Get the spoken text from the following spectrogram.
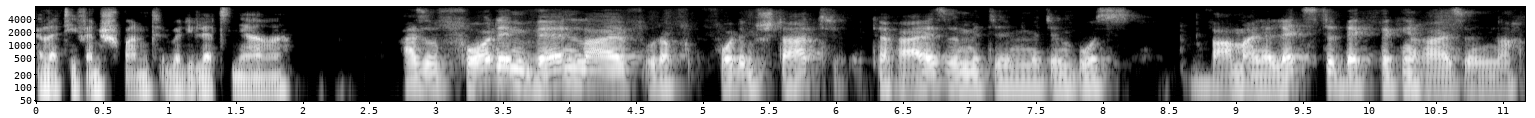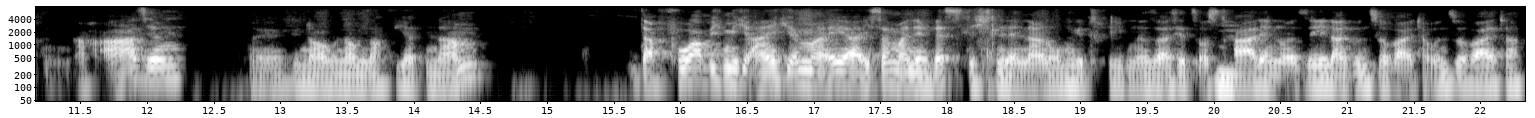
relativ entspannt über die letzten Jahre? Also vor dem Vanlife oder vor dem Start der Reise mit dem, mit dem Bus war meine letzte Backpacking-Reise nach, nach Asien, äh, genau genommen nach Vietnam. Davor habe ich mich eigentlich immer eher, ich sag mal, in den westlichen Ländern rumgetrieben, ne? sei es jetzt Australien, Neuseeland und so weiter und so weiter,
